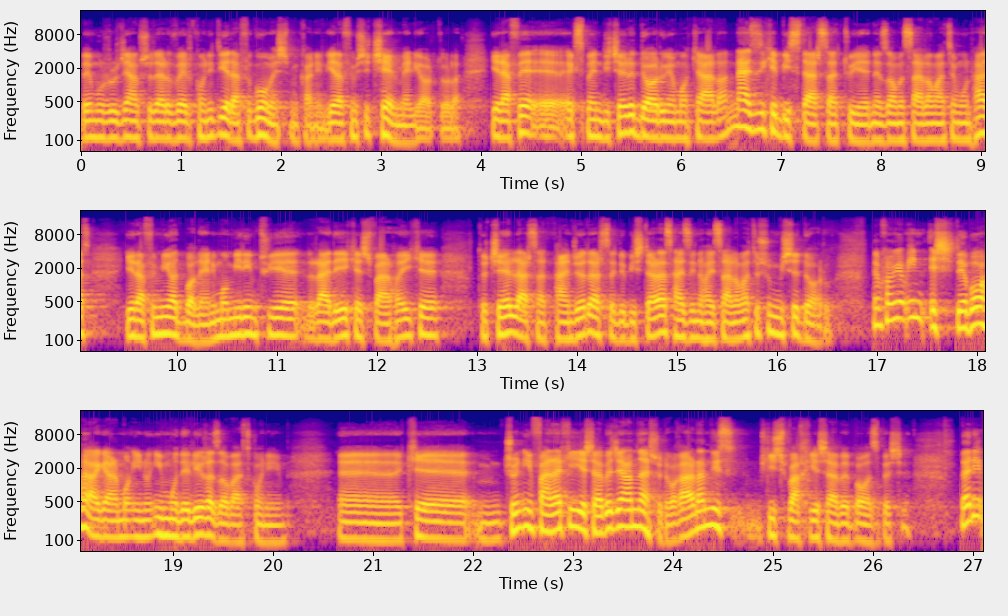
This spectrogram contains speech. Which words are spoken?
به مرور جمع شده رو ول کنید یه دفعه گمش می‌کنید. یه دفعه میشه 40 میلیارد دلار. یه دفعه expenditure داروی ما که الان نزدیک 20 درصد توی نظام سلامتمون هست یه دفعه میاد بالا. یعنی ما میریم توی رده کشورهایی که تا 40 درصد 50 درصد یا بیشتر از هزینه های سلامتشون میشه دارو. نمی‌خوام بگم این اشتباه اگر ما اینو این مدلی قضاوت کنیم که چون این فنر یه شبه جمع نشده و قرارم نیست هیچ وقت یه شبه باز بشه. ولی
